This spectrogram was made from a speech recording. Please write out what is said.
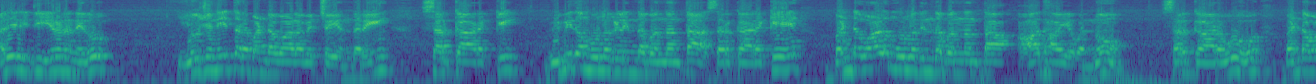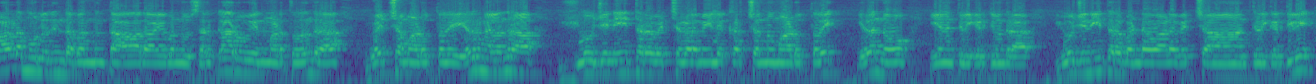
ಅದೇ ರೀತಿ ಎರಡನೇದು, ಯೋಜನೇತರ ಬಂಡವಾಳ ವೆಚ್ಚ ಎಂದರೆ ಸರ್ಕಾರಕ್ಕೆ ವಿವಿಧ ಮೂಲಗಳಿಂದ ಬಂದಂತ ಸರ್ಕಾರಕ್ಕೆ ಬಂಡವಾಳ ಮೂಲದಿಂದ ಬಂದಂತ ಆದಾಯವನ್ನು ಸರ್ಕಾರವು ಬಂಡವಾಳ ಮೂಲದಿಂದ ಬಂದಂತ ಆದಾಯವನ್ನು ಸರ್ಕಾರವು ಏನ್ ಮಾಡುತ್ತದಂದ್ರ ವೆಚ್ಚ ಮಾಡುತ್ತದೆ. ಎದ್ರ ಮೇಲೆ ಅಂದ್ರ ಯೋಜನೇತರ ವೆಚ್ಚಗಳ ಮೇಲೆ ಖರ್ಚನ್ನು ಮಾಡುತ್ತದೆ. ಇದನ್ನು ಏನಂತೇಳಿ ಕರಿತೀವಿ ಅಂದ್ರ ಯೋಜನೇತರ ಬಂಡವಾಳ ವೆಚ್ಚ ಅಂತೇಳಿ ಕರಿತೀವಿ.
